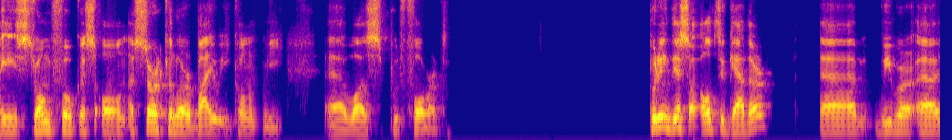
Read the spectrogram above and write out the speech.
a strong focus on a circular bioeconomy uh, was put forward. Putting this all together, um, we were uh,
